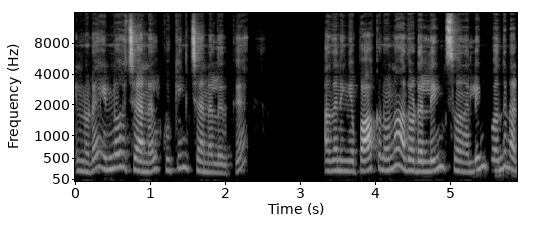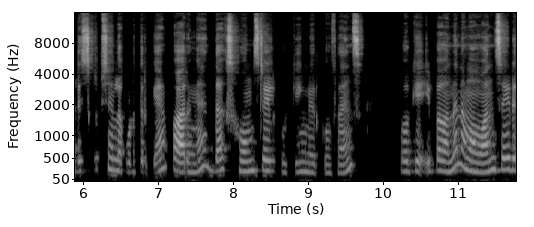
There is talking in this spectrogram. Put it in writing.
என்னோட இன்னொரு சேனல் குக்கிங் சேனல் இருக்குது அதை நீங்கள் பார்க்கணுன்னா அதோட லிங்க்ஸ் லிங்க் வந்து நான் டிஸ்கிரிப்ஷனில் கொடுத்துருக்கேன். பாருங்கள் தக்ஸ் ஹோம் ஸ்டைல் குக்கிங்னு இருக்கும் ஃப்ரெண்ட்ஸ். ஓகே. இப்போ வந்து நம்ம ஒன் சைடு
